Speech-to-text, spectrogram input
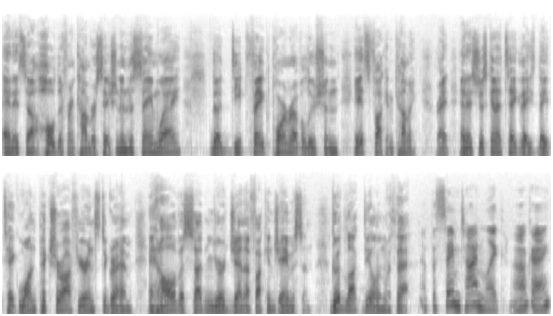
and it's a whole different conversation. In the same way, the deep fake porn revolution, it's fucking coming, right? And it's just going to take they they take one picture off your Instagram and all of a sudden you're Jenna fucking Jameson. Good luck dealing with that. At the same time, like, okay.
